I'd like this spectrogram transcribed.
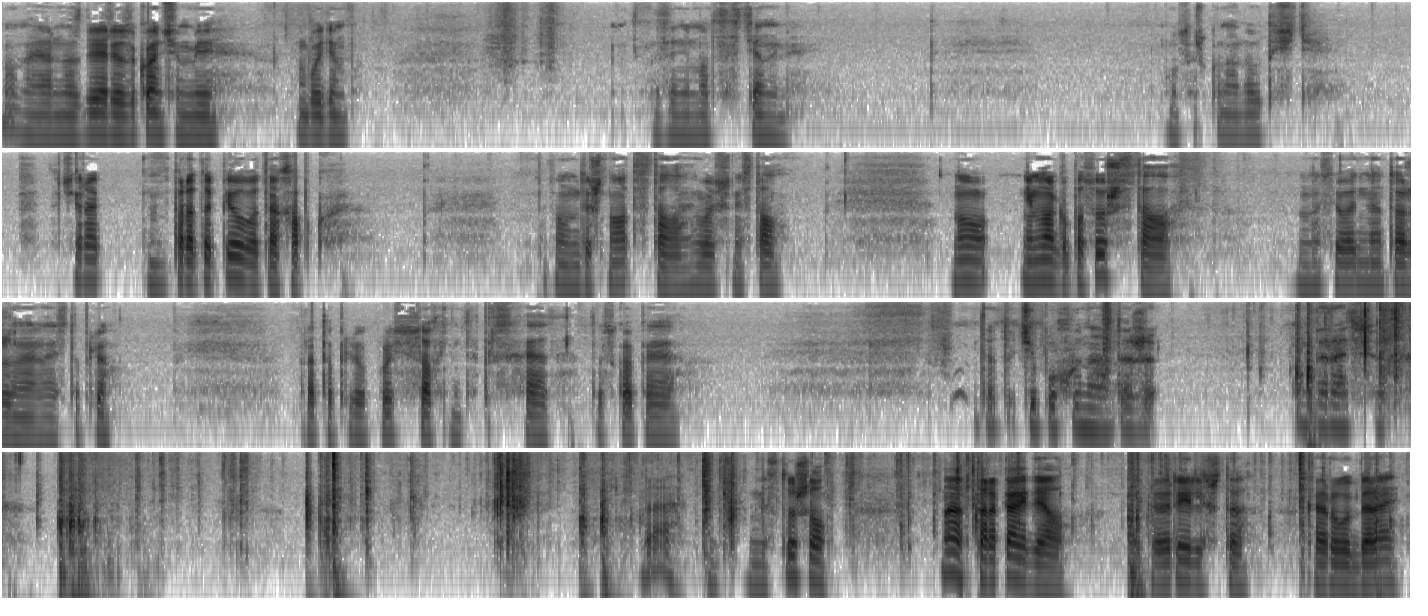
Ну, наверное, с дверью закончим и будем заниматься стенами. Мусорку надо вытащить. Вчера протопил вот охапку. Потом дышновато стало, больше не стал. Ну, немного по суше стало. Но сегодня я тоже, наверное, истоплю. Протоплю, пусть сохнет, просыхает. То сколько я... Вот эту чепуху надо тоже убирать все. Да, не слушал. Ну, я в торопях делал. Говорили, что кору убирай.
